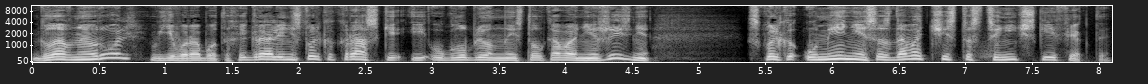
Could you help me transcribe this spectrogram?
Главную роль в его работах играли не столько краски и углубленное истолкование жизни, сколько умение создавать чисто сценические эффекты.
